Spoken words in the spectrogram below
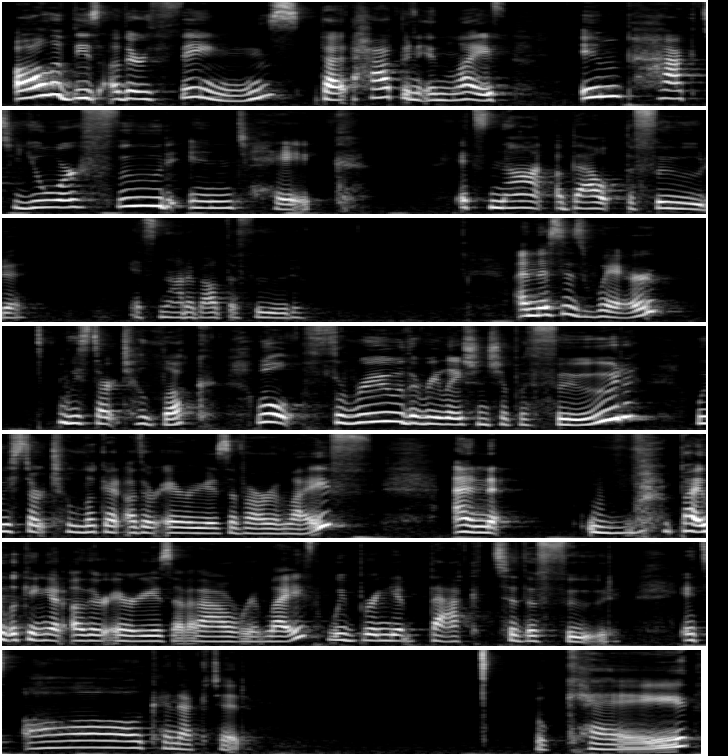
all of these other things that happen in life impact your food intake. It's not about the food. It's not about the food. And this is where we start to look, well, through the relationship with food, we start to look at other areas of our life. And by looking at other areas of our life, we bring it back to the food. It's all connected. Okay.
